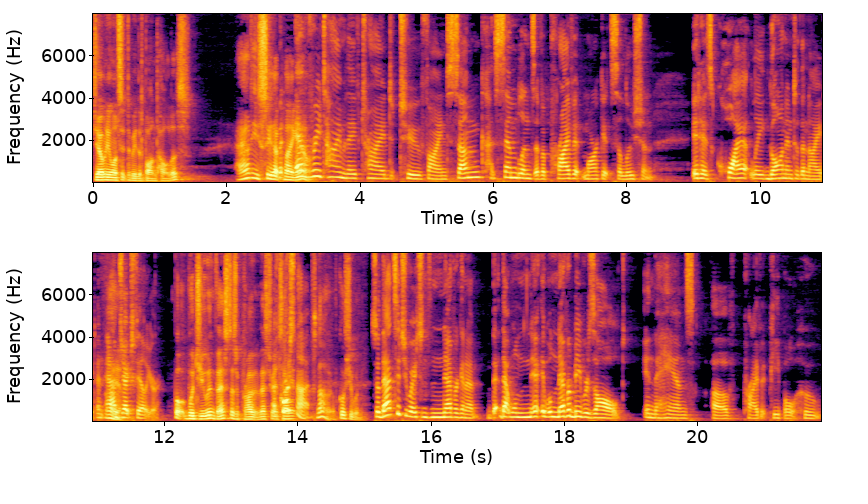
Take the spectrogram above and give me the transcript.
Germany wants it to be the bondholders. How do you see that playing out? Every time they've tried to find some semblance of a private market solution, it has quietly gone into the night, an abject failure. But would you invest as a private investor? in Of course not. No, of course you wouldn't. So that situation's never gonna. That, that will. Ne- it will never be resolved in the hands of private people who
